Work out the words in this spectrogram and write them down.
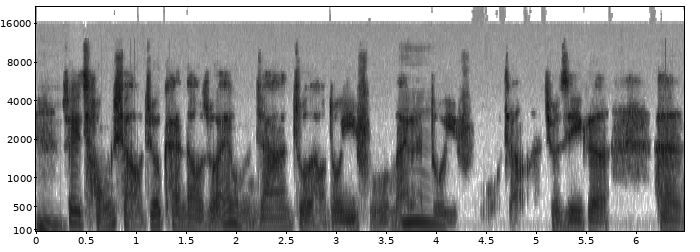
嗯，所以从小就看到说，哎，我们家做了好多衣服，买了很多衣服，这样就是一个很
